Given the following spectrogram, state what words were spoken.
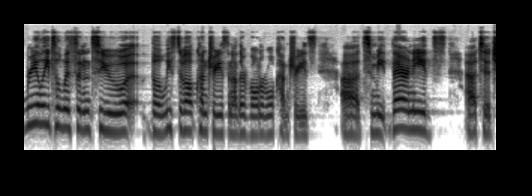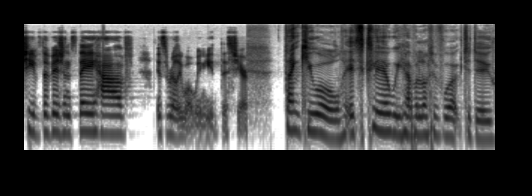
really to listen to the least developed countries and other vulnerable countries uh, to meet their needs, uh, to achieve the visions they have, is really what we need this year. Thank you all. It's clear we have a lot of work to do.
